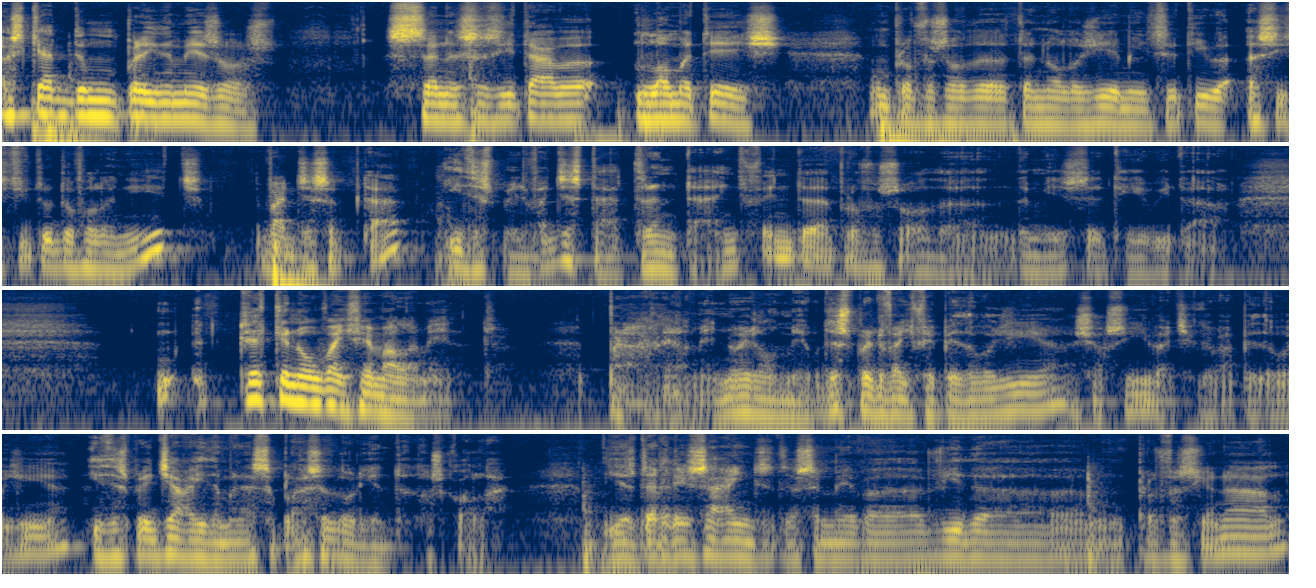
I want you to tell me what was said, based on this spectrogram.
al cap d'un parell de mesos se necessitava el mateix un professor de tecnologia administrativa a l'Institut de Falanich, vaig acceptar i després vaig estar 30 anys fent de professor d'administratiu i tal. Crec que no ho vaig fer malament, però realment no era el meu. Després vaig fer pedagogia, això sí, vaig acabar pedagogia, i després ja vaig demanar la plaça d'orientador escolar. I els darrers anys de la meva vida professional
